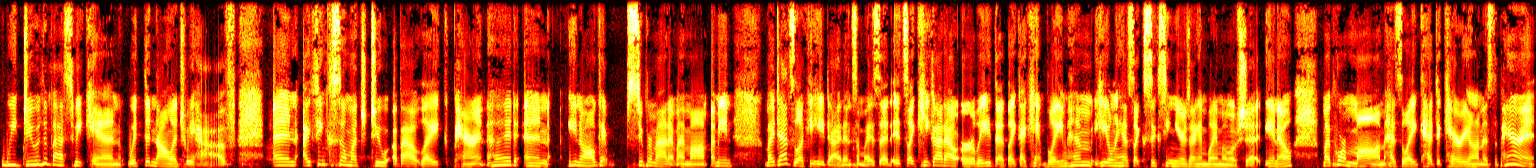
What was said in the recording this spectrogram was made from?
we do the best we can with the knowledge we have. And I think so much too about like parenthood. And you know, I'll get super mad at my mom. I mean, my dad's lucky he died in some ways that it's like he got out early that like I can't blame him. He only has like 16 years. I can blame him of shit, you know? My poor mom has like had to carry on as the parent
